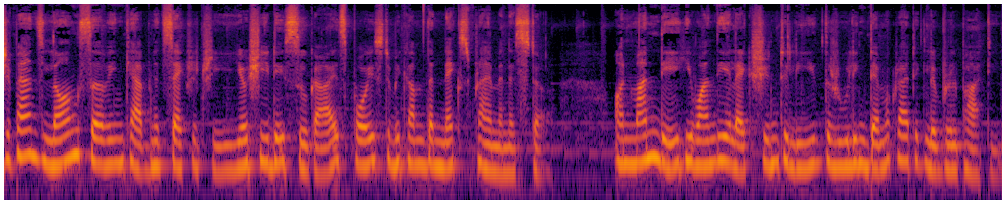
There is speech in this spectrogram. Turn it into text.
Japan's long serving cabinet secretary Yoshihide Suga is poised to become the next prime minister. On Monday, he won the election to lead the ruling Democratic Liberal Party.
